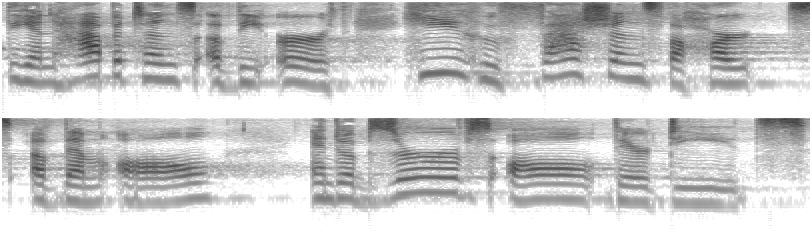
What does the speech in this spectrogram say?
the inhabitants of the earth, he who fashions the hearts of them all and observes all their deeds.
